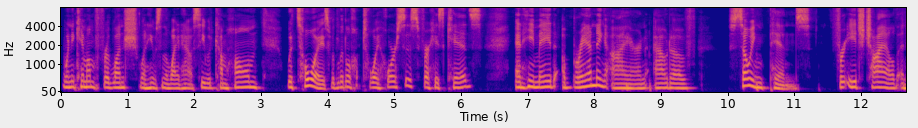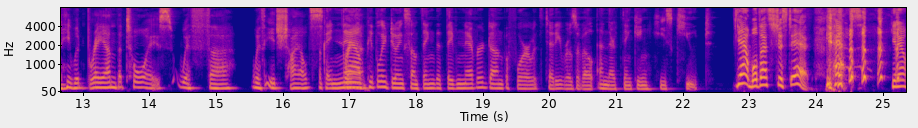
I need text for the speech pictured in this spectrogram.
When he came home for lunch when he was in the White House, he would come home with toys, with little toy horses for his kids. And he made a branding iron out of sewing pins for each child. And he would brand the toys with uh, with each child's. Okay, now brand. people are doing something that they've never done before with Teddy Roosevelt, and they're thinking he's cute. Yeah, well, that's just it. Pets. you know,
